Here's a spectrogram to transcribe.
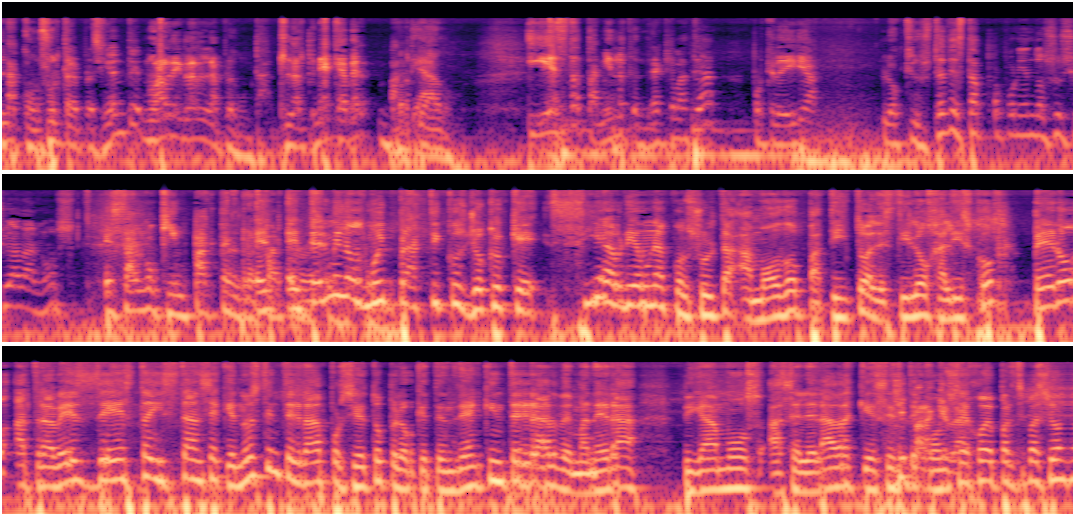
la consulta del presidente, no arreglarle la pregunta, la tenía que haber bateado. Y esta también la tendría que batear, porque le diría, lo que usted está proponiendo a sus ciudadanos es algo que impacta en el reparto. en términos muy públicos". prácticos, yo creo que sí habría una consulta a modo patito al estilo Jalisco, pero a través de esta instancia que no está integrada, por cierto, pero que tendrían que integrar de manera, digamos, acelerada, que es este Consejo la- de Participación,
